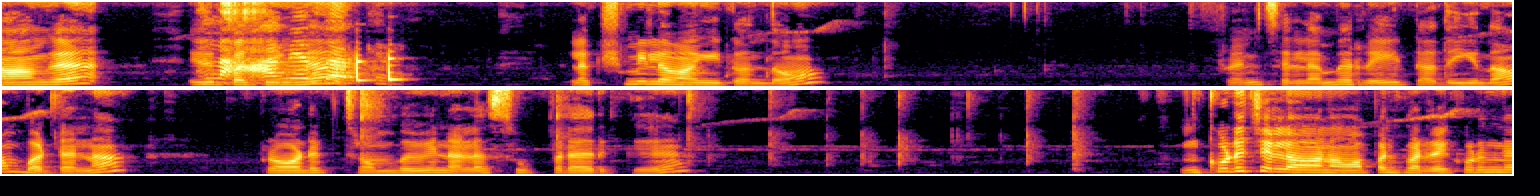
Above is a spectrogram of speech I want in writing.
நாங்கள் இது பார்த்தீங்கன்னா லக்ஷ்மியில் வாங்கிட்டு வந்தோம். ஃப்ரெண்ட்ஸ் எல்லாமே ரேட் அதிகம் தான் பட் ஆனால் ப்ராடக்ட்ஸ் ரொம்பவே நல்லா சூப்பராக இருக்குது குடிச்சலாம் நான் ஓப்பன் பண்ணுறேன் கொடுங்க.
